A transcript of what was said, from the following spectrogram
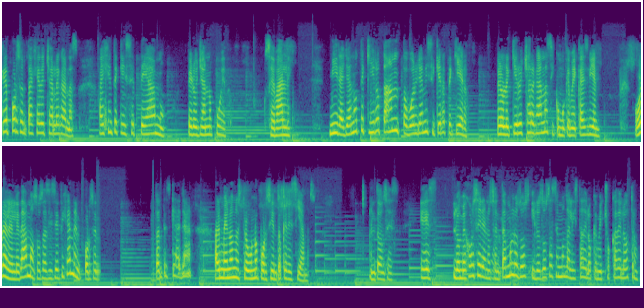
¿Qué porcentaje de echarle ganas? Hay gente que dice, te amo, pero ya no puedo. Se vale. Mira, ya no te quiero tanto, bueno, ya ni siquiera te quiero, pero le quiero echar ganas y como que me caes bien. Órale, le damos. O sea, si se fijan en porcentaje, es que haya al menos nuestro 1% que decíamos. Entonces, es lo mejor sería nos sentamos los dos y los dos hacemos la lista de lo que me choca del otro.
